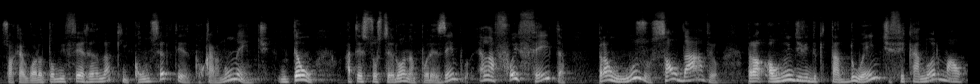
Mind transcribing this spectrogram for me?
só que agora eu estou me ferrando aqui, com certeza, porque o cara não mente. Então, a testosterona, por exemplo, ela foi feita para um uso saudável, para algum indivíduo que está doente ficar normal.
